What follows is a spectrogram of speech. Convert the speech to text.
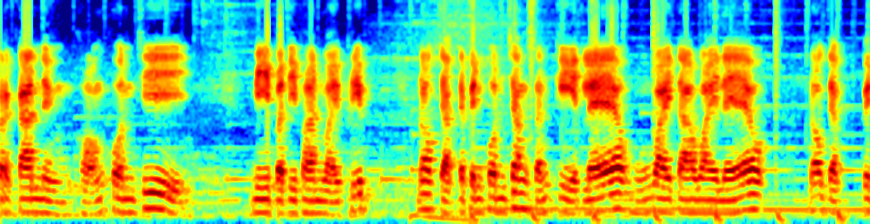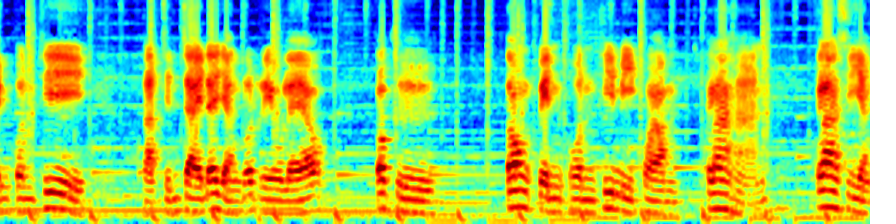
ประการหนึ่งของคนที่มีปฏิภาณไหวพริบ นอกจากจะเป็นคนช่างสังเกตแล้ว หูไวตาไวแล้ว นอกจากเป็นคนที่ ตัดสินใจได้อย่างรวดเร็วแล้ว ก็คือต้องเป็นคนที่มีความกล้าหาญกล้าเสี่ยง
